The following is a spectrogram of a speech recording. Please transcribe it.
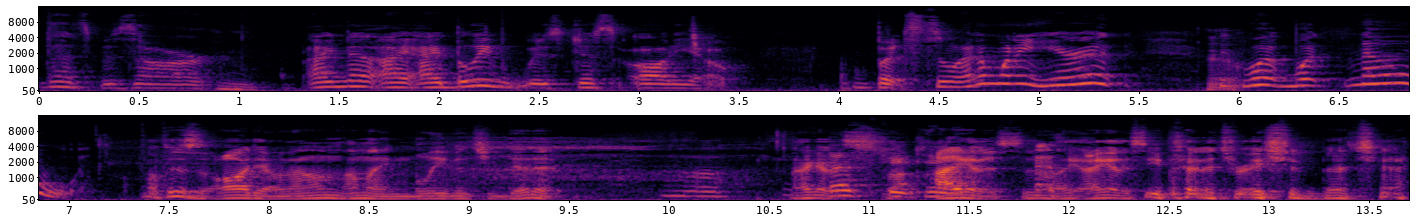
that's bizarre. Hmm. I know. I, I believe it was just audio, but still, I don't want to hear it. Like what? What? No. Well, if this is audio, then I'm, I'm not even believing she did it. I gotta, That's true, I gotta, see, like, I gotta see penetration, bitch.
